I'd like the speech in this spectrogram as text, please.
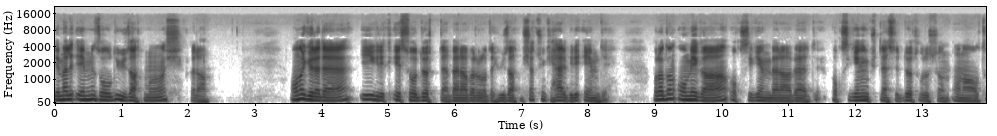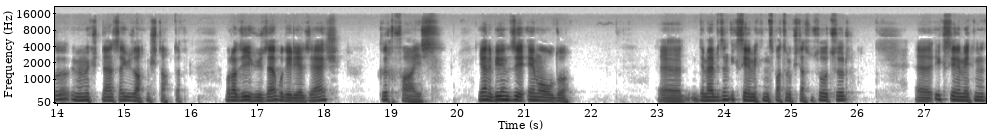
Deməli, M-imiz oldu 160 qram. Ona görə də YSO4 də bərabər olacaq 160-a, çünki hər biri M-dir. Buradan omega oksigen bərabərdir. Oksigenin kütləsi 4 vurulsun 16, ümumi kütləni isə 160 tapdıq. Vuracaq 100-ə, bu da eləyəcək 40%. Yəni birinci M oldu. E, deməli bizim X elementinin nisbatının kütləsini soruşur. X elementinin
